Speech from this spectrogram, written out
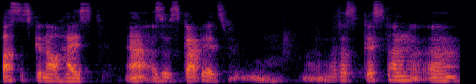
was es genau heißt. Ja, also es gab ja jetzt, war das gestern,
